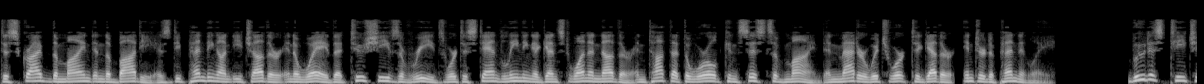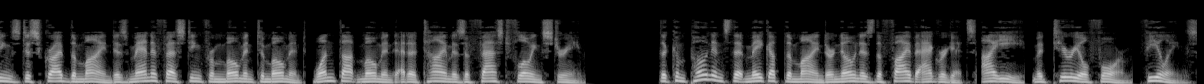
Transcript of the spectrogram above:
described the mind and the body as depending on each other in a way that two sheaves of reeds were to stand leaning against one another and taught that the world consists of mind and matter which work together, interdependently. Buddhist teachings describe the mind as manifesting from moment to moment, one thought moment at a time as a fast-flowing stream. The components that make up the mind are known as the five aggregates i.e., material form, feelings,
